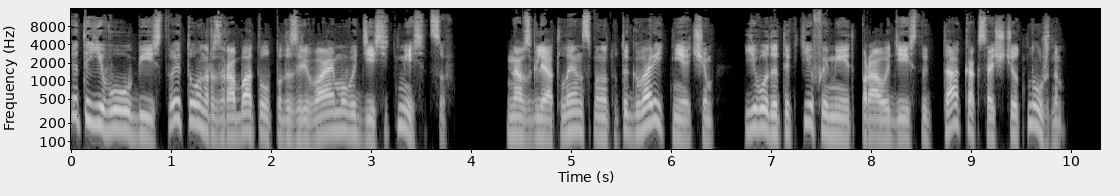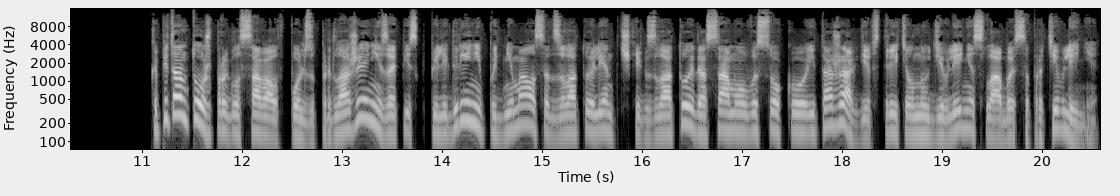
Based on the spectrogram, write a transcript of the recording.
Это его убийство, это он разрабатывал подозреваемого 10 месяцев. На взгляд Лэнсмана тут и говорить не о чем, его детектив имеет право действовать так, как сочтет нужным. Капитан тоже проголосовал в пользу предложения, и записка Пелегрини поднималась от золотой ленточки к золотой до самого высокого этажа, где встретил на удивление слабое сопротивление.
